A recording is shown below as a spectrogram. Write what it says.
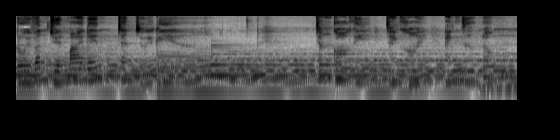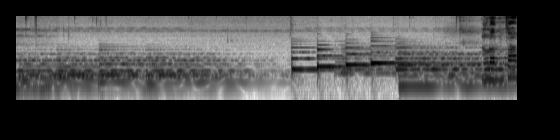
rồi vẫn chuyển mãi đến chân trời kia. Chẳng có khi tránh khỏi ánh dương đồng. Luận pháp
